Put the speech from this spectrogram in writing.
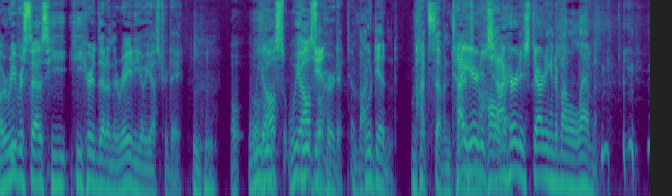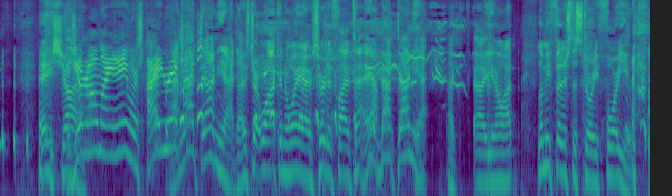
Well, Reuver says he he heard that on the radio yesterday. Well, we Who- also we who also didn't? heard it about, Who didn't? about seven times. I in heard the it. I heard it starting at about eleven. Hey, Sean. Did you know my name was Heinrich? I'm not done yet. I start walking away. I've heard it five times. Hey, I'm not done yet. Like, uh, you know what? Let me finish the story for you.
